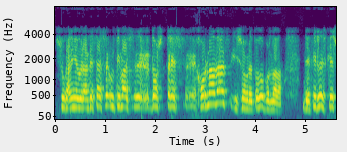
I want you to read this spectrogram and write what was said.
su cariño durante estas últimas eh, dos, tres eh, jornadas y sobre todo, pues nada, decirles que es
